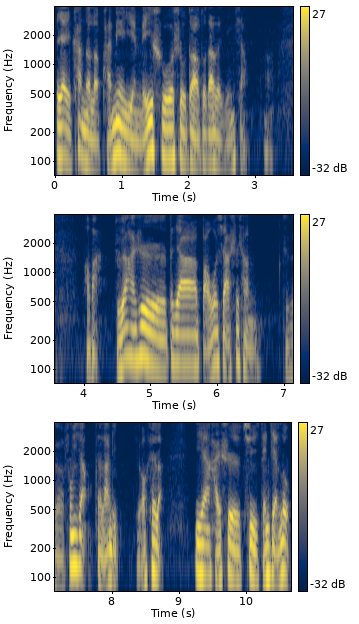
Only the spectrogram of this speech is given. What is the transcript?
大家也看到了，盘面也没说受到多大的影响啊。好吧，主要还是大家把握下市场这个风向在哪里就 OK 了，依然还是去捡捡漏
